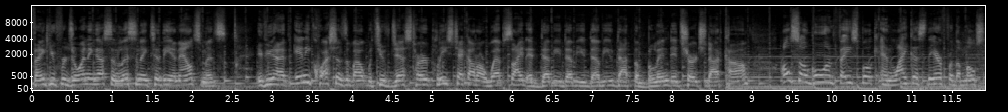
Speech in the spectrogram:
Thank you for joining us and listening to the announcements. If you have any questions about what you've just heard, please check out our website at www.theblendedchurch.com. Also, go on Facebook and like us there for the most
